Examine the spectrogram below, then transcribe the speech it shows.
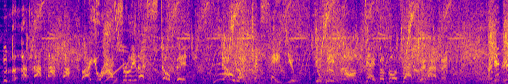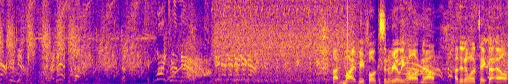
Are you actually that stupid? No one can save you! You'll be long dead before that could happen! I might be focusing really hard now. I didn't want to take that L.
